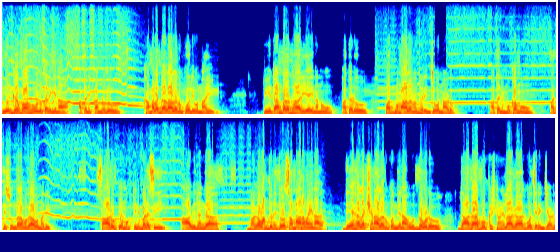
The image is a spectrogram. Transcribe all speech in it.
దీర్ఘ బాహువులు కలిగిన అతని కన్నులు కమల దళాలను పోలి ఉన్నాయి. పీతాంబరధారి అయినను అతడు పద్మమాలను ధరించి ఉన్నాడు. అతని ముఖము అతి సుందరముగా ఉన్నది. సారూప్య ముక్తిని బడసి ఆ విధంగా భగవంతునితో సమానమైన దేహ లక్షణాలను పొందిన ఉద్ధవుడు దాదాపు కృష్ణునిలాగా గోచరించాడు.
